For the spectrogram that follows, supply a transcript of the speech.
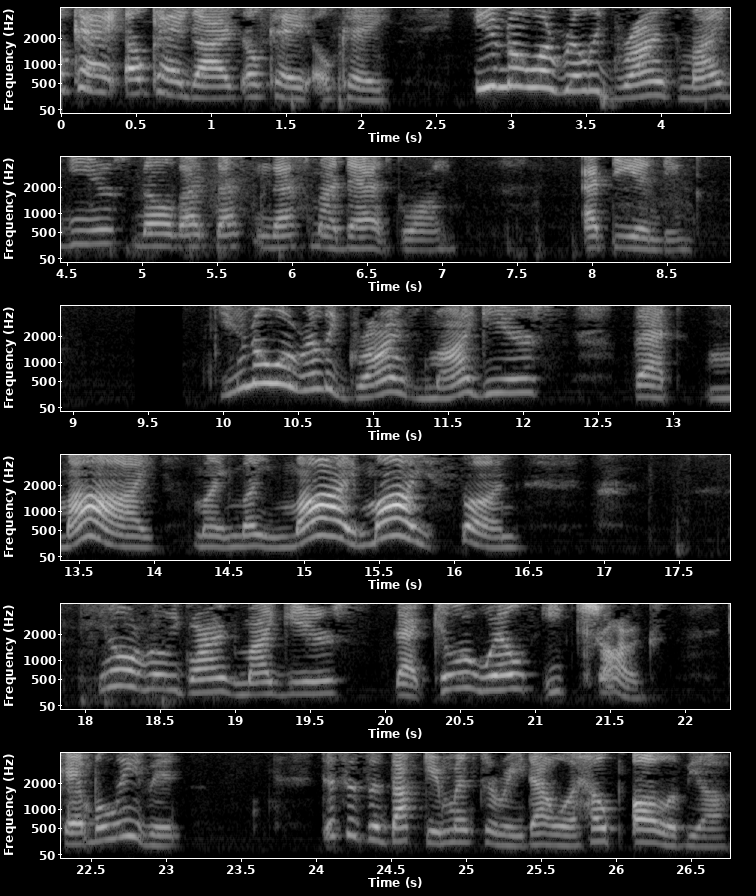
Okay, okay, guys. Okay, okay. You know what really grinds my gears? No, that that's that's my dad's line at the ending. You know what really grinds my gears? That my my my my my son. You know what really grinds my gears? That killer whales eat sharks. Can't believe it. This is a documentary that will help all of y'all.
